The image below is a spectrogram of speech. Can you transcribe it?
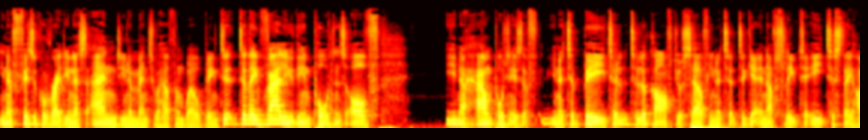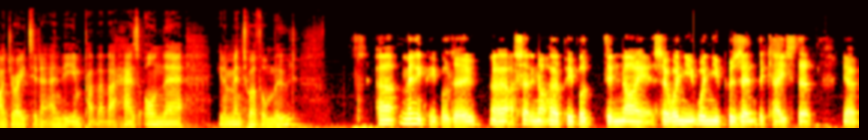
you know physical readiness and you know mental health and well being? Do do they value the importance of you know how important is it you know to be to to look after yourself you know to, to get enough sleep to eat to stay hydrated and the impact that that has on their you know mental health or mood uh, many people do uh, i've certainly not heard people deny it so when you when you present the case that you know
